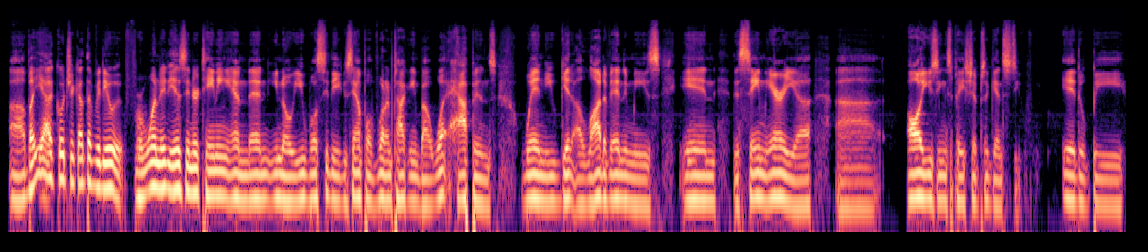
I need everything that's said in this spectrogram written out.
Uh, but yeah, go check out the video. For one, it is entertaining, and then you know you will see the example of what I'm talking about. What happens when you get a lot of enemies in the same area, uh, all using spaceships against you? It'll be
